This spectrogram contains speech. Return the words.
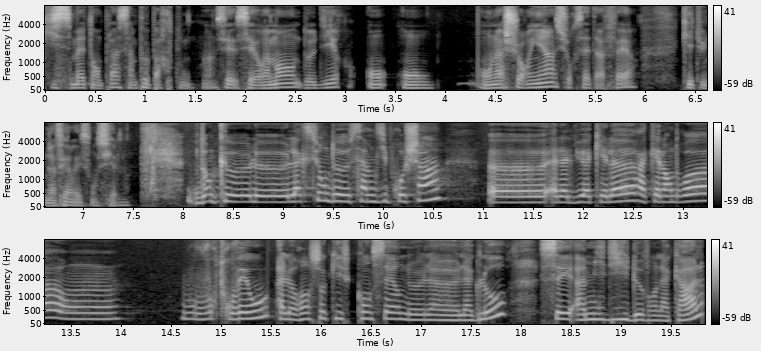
qui se mettent en place un peu partout. Hein. C'est, vraiment de dire on, on lâche rien sur cette affaire qui est une affaire essentielle. Donc l'action de samedi prochain, elle a lieu à quelle heure, à quel endroit Vous vous retrouvez où? Alors en ce qui concerne l'aglo, c'est à midi devant la cale.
